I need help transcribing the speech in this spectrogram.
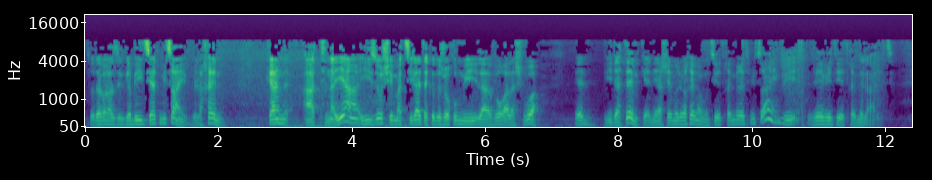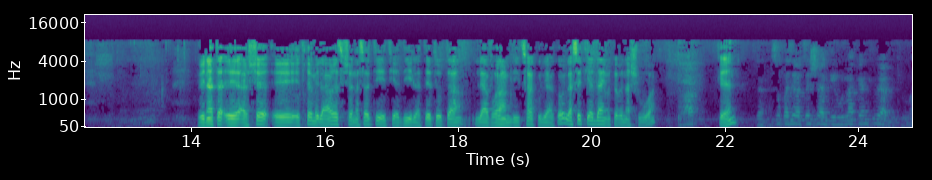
אותו דבר הזה לגבי יציאת מצרים, ולכן כאן ההתניה היא זו שמצילה את הקדוש ברוך הוא מלעבור על השבועה. כן? וידעתם, כי אני השם אלוהיכם המוציא אתכם מארץ מצרים, והבאתי אתכם אל הארץ. ואשר אה, אתכם אל הארץ אשר נשאתי את ידי לתת אותה לאברהם, ליצחק וליעקב, לשאת ידיים הכוונה שבועה. כן? והפסוק הזה יוצא שהגאולה כן תלויה בתשובה.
